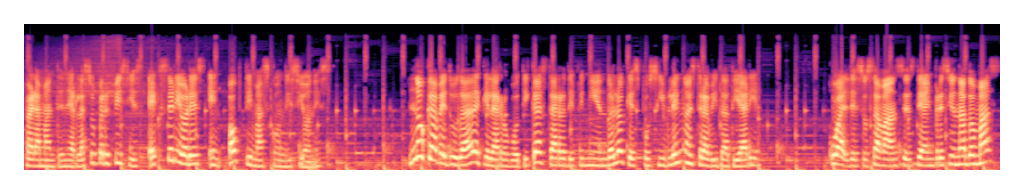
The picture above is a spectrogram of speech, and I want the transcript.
para mantener las superficies exteriores en óptimas condiciones. No cabe duda de que la robótica está redefiniendo lo que es posible en nuestra vida diaria. ¿Cuál de esos avances te ha impresionado más?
